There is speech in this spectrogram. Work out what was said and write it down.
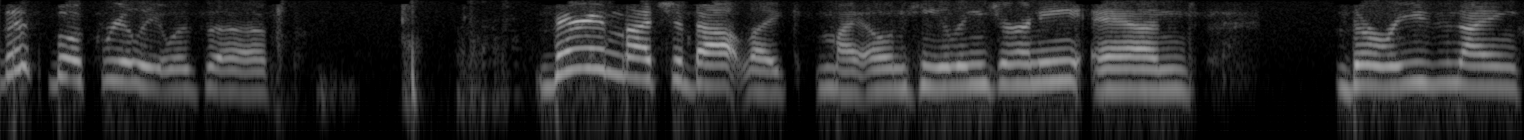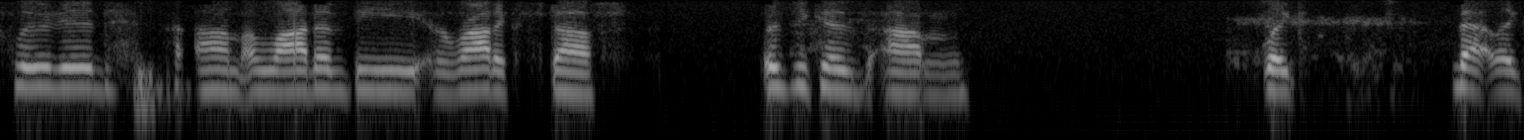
this book really was uh, very much about like my own healing journey and the reason I included um, a lot of the erotic stuff was because um, like that like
